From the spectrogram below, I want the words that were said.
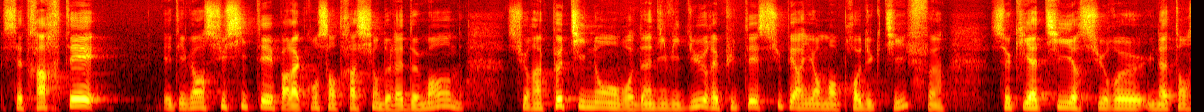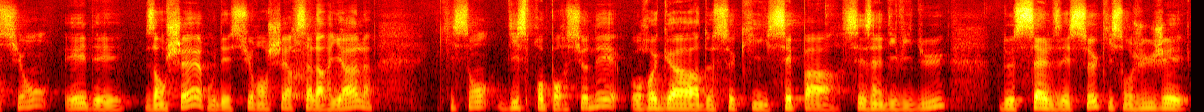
cette rareté est évidemment suscité par la concentration de la demande sur un petit nombre d'individus réputés supérieurement productifs, ce qui attire sur eux une attention et des enchères ou des surenchères salariales qui sont disproportionnées au regard de ce qui sépare ces individus de celles et ceux qui sont jugés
